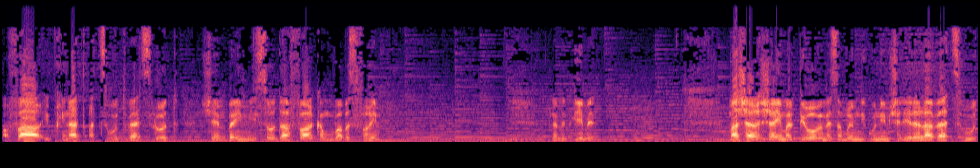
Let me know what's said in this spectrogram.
עפר היא בחינת עצבות ועצלות, שהם באים מיסוד העפר כמובא בספרים. ל"ג מה שהרשעים על פי רוב הם מזמרים ניגונים של יללה ועצבות,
